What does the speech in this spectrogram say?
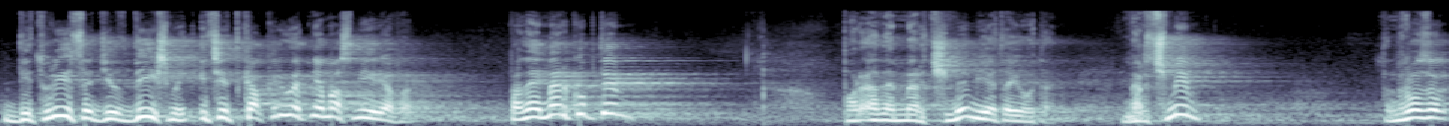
diturisë së gjithëdijshmit, i cili të ka krijuar një mas miri apo. Prandaj merr kuptim. Por edhe merr çmim jeta jote. Merr çmim. Të nderuar,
